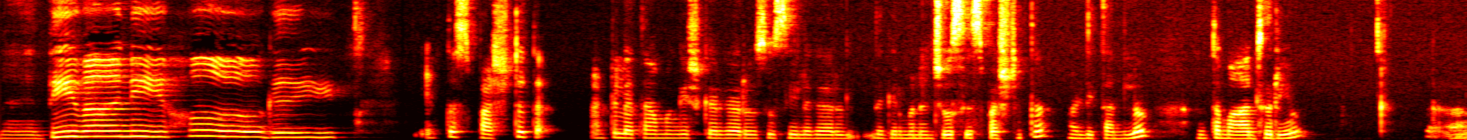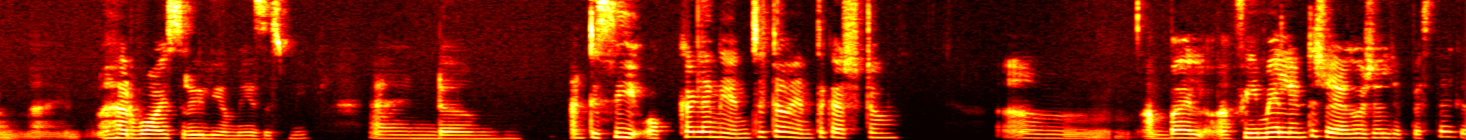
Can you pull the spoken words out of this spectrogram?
నా దివానీ హో గయి ఎంత స్పష్టత. అంటే లతా మంగేష్కర్ గారు సుశీల గారు దగ్గర మనం చూసే స్పష్టత మళ్ళీ తనలో. అంత మాధుర్యం. Her voice really amazes me and అంటే సి ఒక్కళ్ళని ఎంచటం ఎంత కష్టం? ఆమ్, అబ్బాయిలు ఫీమేల్ అంటే శ్రేయా ఘోషాల్ చెప్పేస్తే ఇంకా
